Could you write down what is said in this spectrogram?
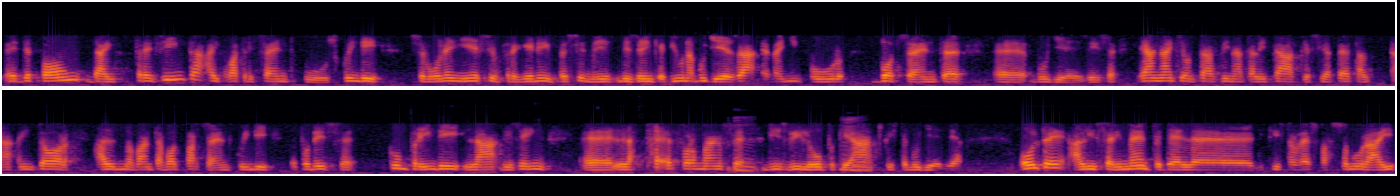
e depone dai 300 ai 400 us. Quindi se volete essere un freghelino pessimista, disegno che di una bugliesa e vengono pure 200 eh, bugliesi. E hanno anche un tasso di natalità che si attesta intorno al 90%, quindi potesse comprendere la, eh, la performance mm. di sviluppo che mm. ha questa bugliesia. Oltre all'inserimento del, di Cristo Vespa Samurai,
